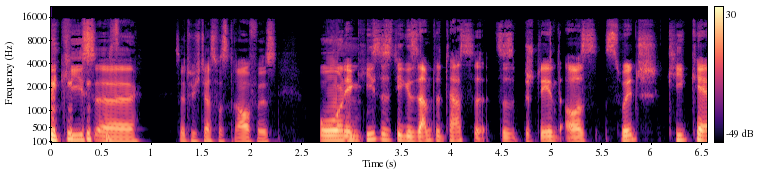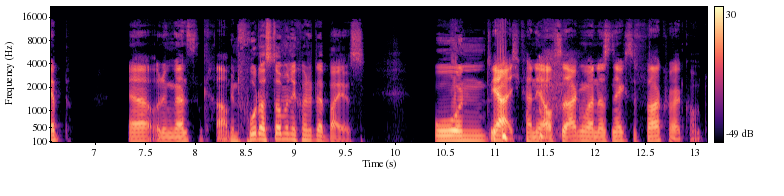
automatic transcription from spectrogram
Die Keys äh, ist natürlich das, was drauf ist. Und Der Keys ist die gesamte Taste. bestehend aus Switch, Keycap ja, und dem ganzen Kram. Bin froh, dass Dominik heute dabei ist. Und ja, ich kann ja auch sagen, wann das nächste Far Cry kommt.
